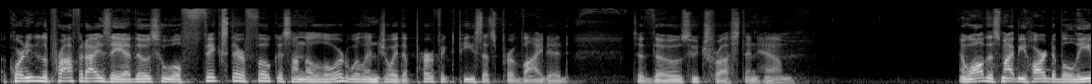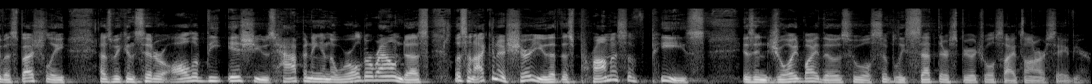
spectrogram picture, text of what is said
According to the prophet Isaiah, those who will fix their focus on the Lord will enjoy the perfect peace that's provided to those who trust in him. And while this might be hard to believe, especially as we consider all of the issues happening in the world around us, listen, I can assure you that this promise of peace is enjoyed by those who will simply set their spiritual sights on our Savior.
